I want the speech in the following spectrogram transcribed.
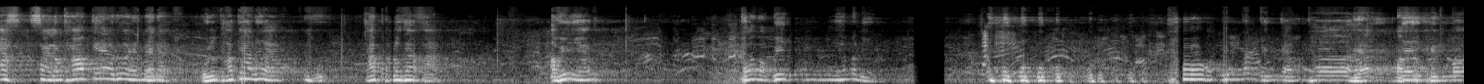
อะใส่รองเท้าแก้วด้วยเห็นไหมแม่เนี่ยอุ้ยรองเท้าแก้วด้วยเหรอ ครับรองเท้าขาดเอาพี่อย่างนี้พอบอกพี่ให้มันนี่พอบอกพี่มันถึงกันเธอเดี๋ยวใหญ่ขึ้นมา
